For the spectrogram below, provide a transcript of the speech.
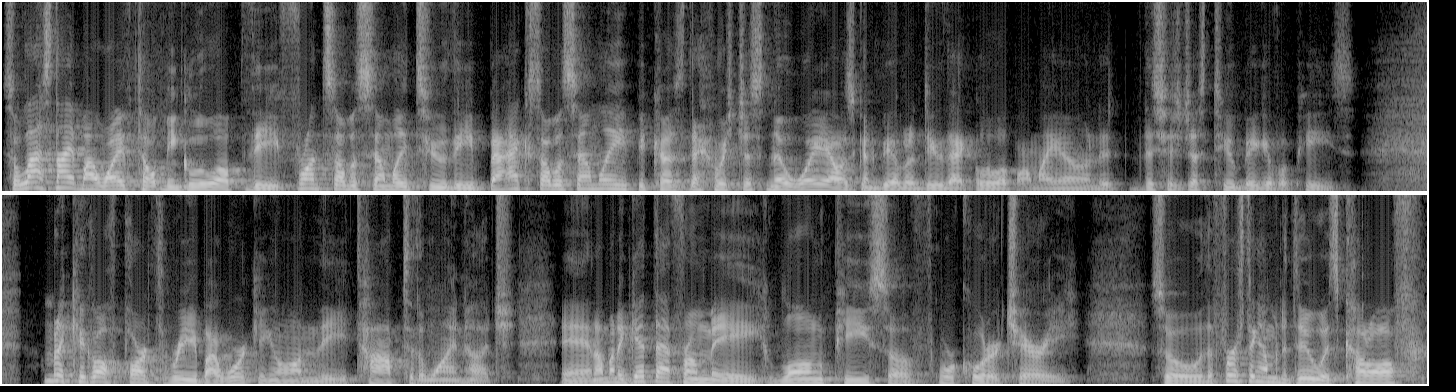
So last night my wife helped me glue up the front subassembly to the back subassembly because there was just no way I was going to be able to do that glue up on my own. It, this is just too big of a piece. I'm gonna kick off part three by working on the top to the wine hutch. And I'm gonna get that from a long piece of four quarter cherry. So the first thing I'm gonna do is cut off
